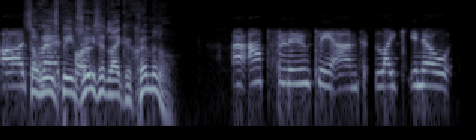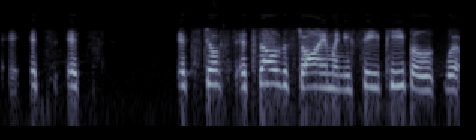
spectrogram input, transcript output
Oh, So he's been treated like a criminal. Absolutely, and like you know, it's it's it's just it's soul destroying when you see people with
